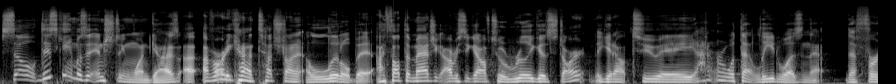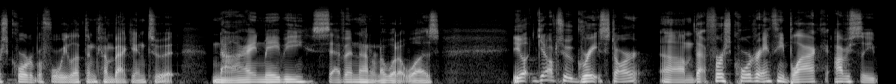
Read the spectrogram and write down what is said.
So this game was an interesting one, guys. I, have already kind of touched on it a little bit. I thought the Magic obviously got off to a really good start. They get out to a I don't know what that lead was in that that first quarter before we let them come back into it. Nine, maybe seven. I don't know what it was. You get off to a great start. Um, that first quarter, Anthony Black, obviously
